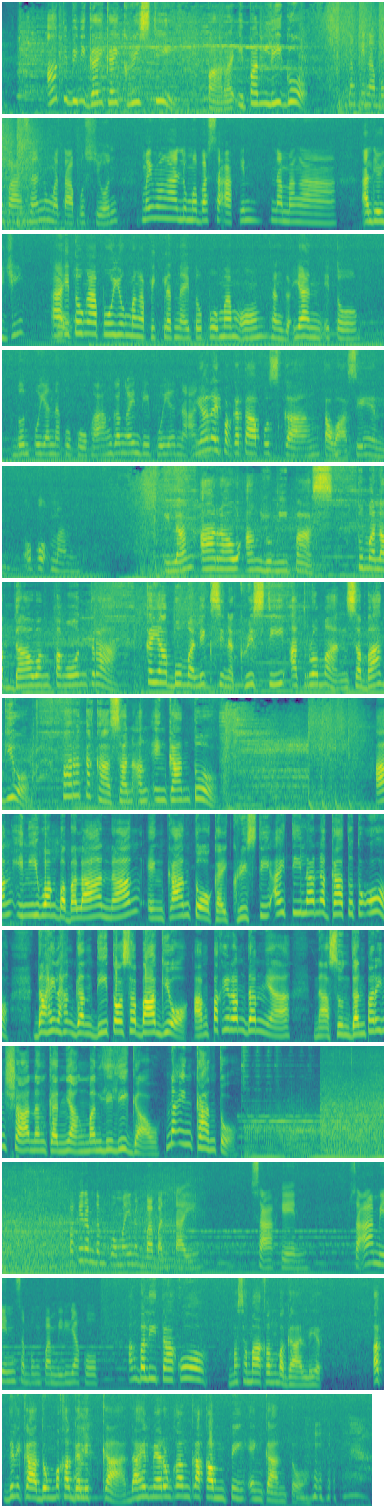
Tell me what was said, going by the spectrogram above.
at ibinigay kay Christy para ipanligo. Nang kinabukasan, nung matapos yun, may mga lumabas sa akin na mga allergy. Ah, ito nga po yung mga piklat na ito po, ma'am. Oh. Yan, ito. Doon po yan nakukuha. Hanggang ngayon, di po yan na ano. Yan ay pagkatapos kang tawasin. Opo, ma'am. Ilang araw ang lumipas, tumalab daw ang pangontra, kaya bumalik sina Christy at Roman sa Baguio para takasan ang engkanto. Ang iniwang babala ng engkanto kay Christy ay tila nagkatotoo dahil hanggang dito sa Baguio, ang pakiramdam niya nasundan pa rin siya ng kanyang manliligaw na engkanto. Pakiramdam ko may nagbabantay sa akin. Sa amin, sa buong pamilya ko. Ang balita ko, masama kang magalit. At delikadong makagalit ka dahil meron kang kakamping engkanto.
